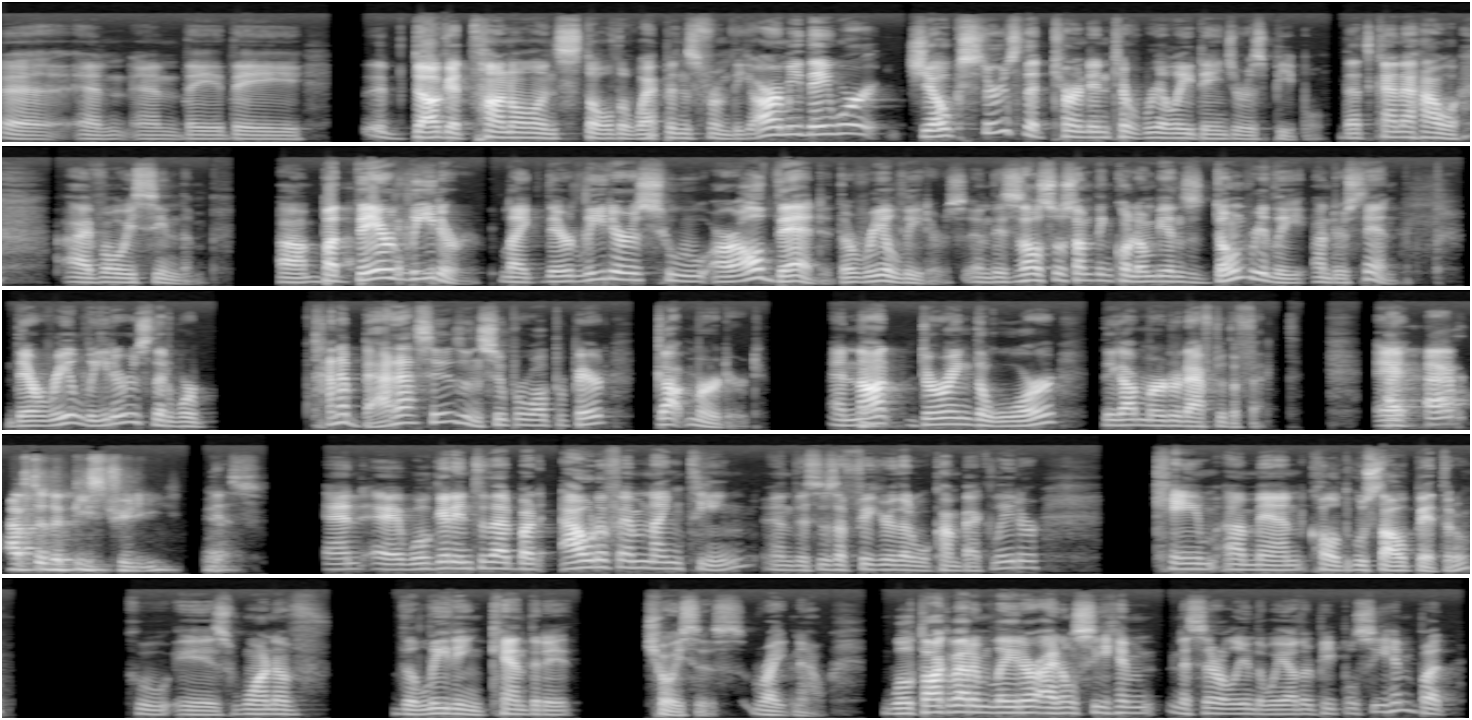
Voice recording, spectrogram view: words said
uh, and and they they dug a tunnel and stole the weapons from the army. They were jokesters that turned into really dangerous people. That's kind of how I've always seen them. Uh, but their leader, like their leaders who are all dead, the real leaders, and this is also something Colombians don't really understand. Their real leaders that were kind of badasses and super well prepared got murdered. and not during the war. They got murdered after the fact. And- after the peace treaty. Yeah. Yes. And uh, we'll get into that. But out of M19, and this is a figure that will come back later, came a man called Gustavo Petro, who is one of the leading candidate choices right now. We'll talk about him later. I don't see him necessarily in the way other people see him, but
